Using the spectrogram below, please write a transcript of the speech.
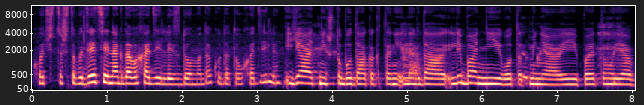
Хочется, чтобы дети иногда выходили из дома, да, куда-то уходили. Я от них, чтобы, да, как-то иногда, либо они вот от меня, и поэтому я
